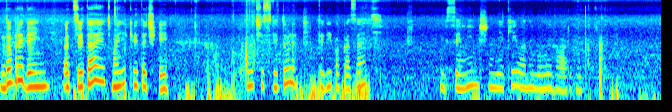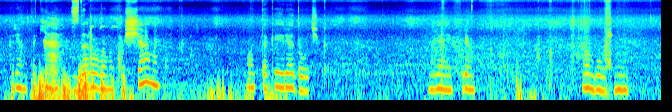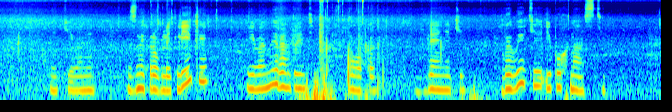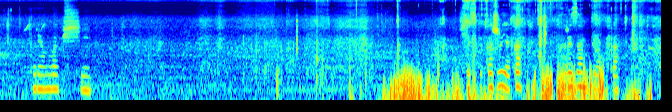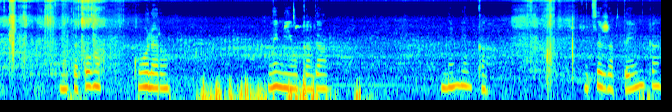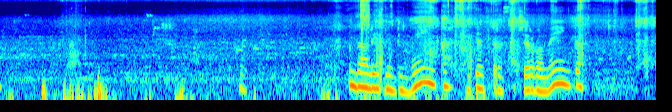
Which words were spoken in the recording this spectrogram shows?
Добрий день. Отцвітають мої квіточки. Хоче світуля тобі показати і всім іншим, які вони були гарні. Прям такими здоровими кущами. Ось такий рядочок. Я їх прям обожнюю. Які вони з них роблять ліки і вони радують око. Глянь, які великі і пухнасті. Прям вообще. Сейчас покажу, яка хризантемка. Ось такого кольору. Не мілка, да. Не мілка. Оце жовтенька. Далі йде біленька, опять крас червоненька.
